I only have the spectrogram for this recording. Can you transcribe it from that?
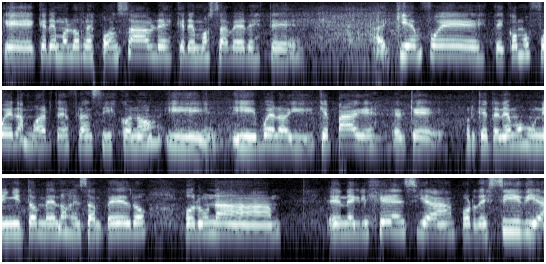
que queremos los responsables, queremos saber este quién fue, este, cómo fue la muerte de Francisco, ¿no? Y, bueno, y que pague el que, porque tenemos un niñito menos en San Pedro por una eh, negligencia, por desidia.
